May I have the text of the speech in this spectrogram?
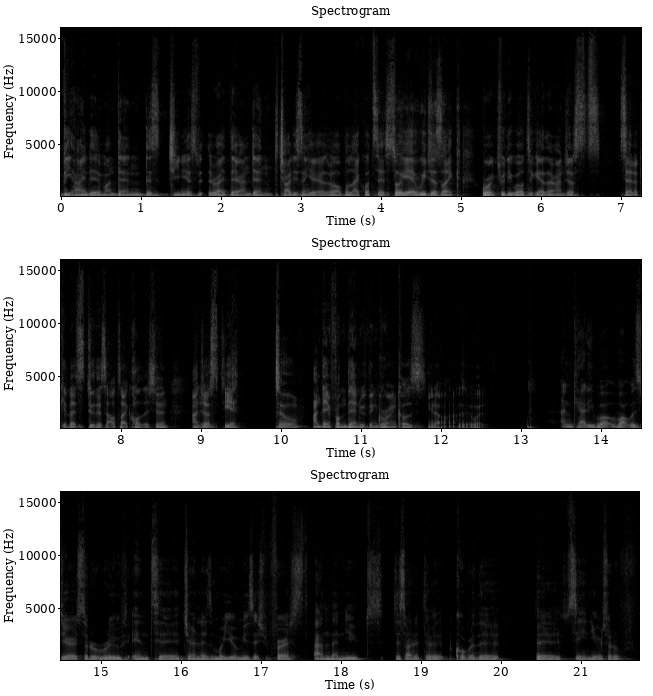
behind him, and then this genius right there, and then Charlie's in here as well. But like, what's this? So yeah, we just like worked really well together, and just said, okay, let's do this outside college, and and just yeah. So and then from then we've been growing because you know. And Kelly, what what was your sort of route into journalism? Were you a musician first, and then you decided to cover the the scene you were sort of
